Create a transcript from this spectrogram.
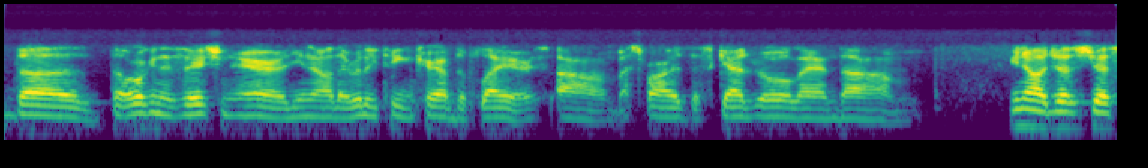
the the organization here, you know, they're really taking care of the players um, as far as the schedule and um, you know, just just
